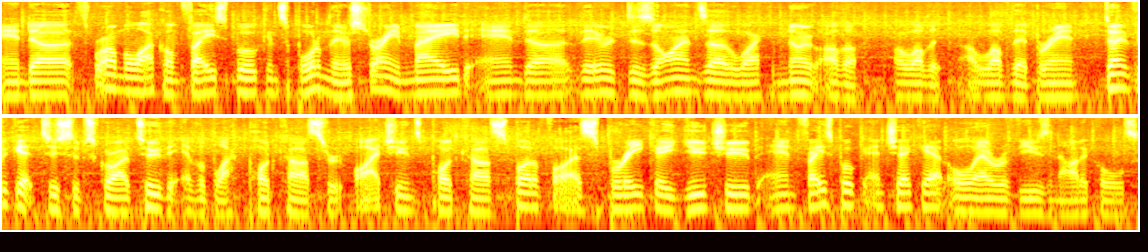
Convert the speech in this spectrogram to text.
and uh, throw them a like on Facebook and support them. They're Australian made and uh, their designs are like no other. I love it. I love their brand. Don't forget to subscribe to the Everblack podcast through iTunes Podcast, Spotify, Spreaker, YouTube, and Facebook, and check out all our reviews and articles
